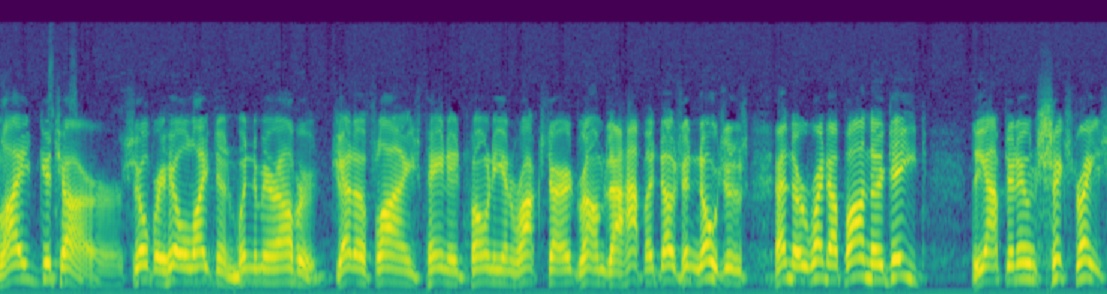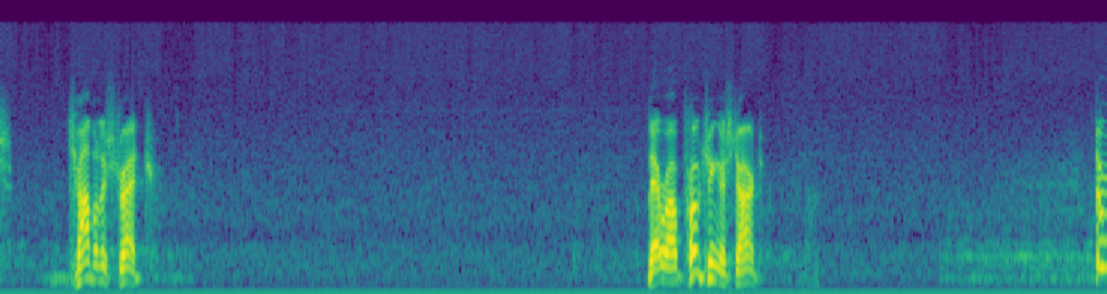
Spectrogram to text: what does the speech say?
Slide Guitar, Silver Hill Lightning, Windermere Albert, Jetta Flies, Painted Pony, and Rockstar Drums, a half a dozen noses, and they're right up on the gate. The afternoon sixth race, top of the stretch. They're approaching a start. The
